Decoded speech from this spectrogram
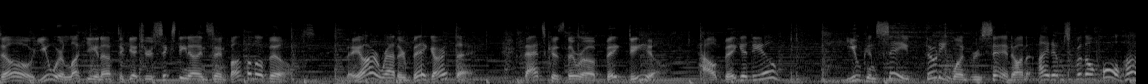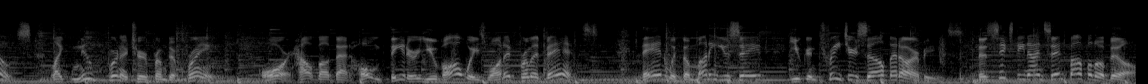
So, you were lucky enough to get your 69 cent Buffalo Bills. They are rather big, aren't they? That's because they're a big deal. How big a deal? You can save 31% on items for the whole house, like new furniture from Dufresne. Or how about that home theater you've always wanted from Advance? Then, with the money you saved, you can treat yourself at Arby's. The 69 cent Buffalo Bill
